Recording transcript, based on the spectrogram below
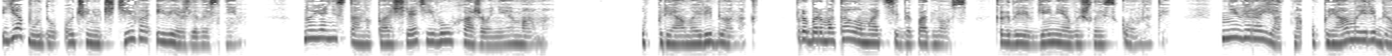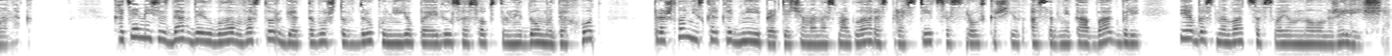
Я буду очень учтива и вежлива с ним. Но я не стану поощрять его ухаживание, мама. Упрямый ребенок. Пробормотала мать себе под нос, когда Евгения вышла из комнаты. Невероятно упрямый ребенок. Хотя миссис Давдейл была в восторге от того, что вдруг у нее появился собственный дом и доход, прошло несколько дней, прежде чем она смогла распроститься с роскошью особняка Багбери и обосноваться в своем новом жилище.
